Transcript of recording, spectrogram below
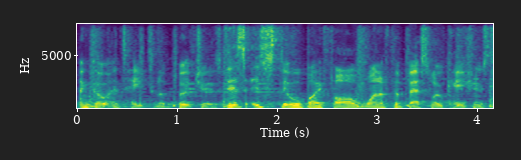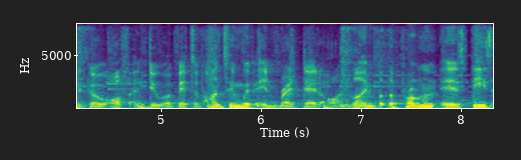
and go and take to the butchers. This is still by far one of the best locations to go off and do a bit of hunting within Red Dead Online, but the problem is these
